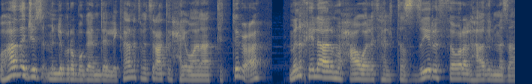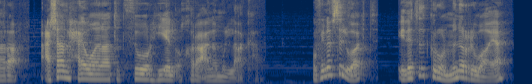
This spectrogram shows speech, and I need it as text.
وهذا جزء من البروباغندا اللي كانت مزرعة الحيوانات تتبعه من خلال محاولتها لتصدير الثورة لهذه المزارع عشان الحيوانات تثور هي الأخرى على ملاكها. وفي نفس الوقت إذا تذكرون من الرواية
